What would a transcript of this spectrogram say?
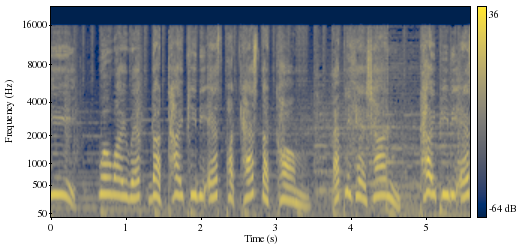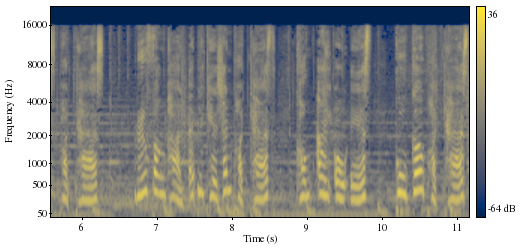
ที่ www.thaipbspodcast.com แอปพลิเคชัน Thai PBS Podcast หรือฟังผ่านแอปพลิเคชัน Podcast ของ iOS Google Podcast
